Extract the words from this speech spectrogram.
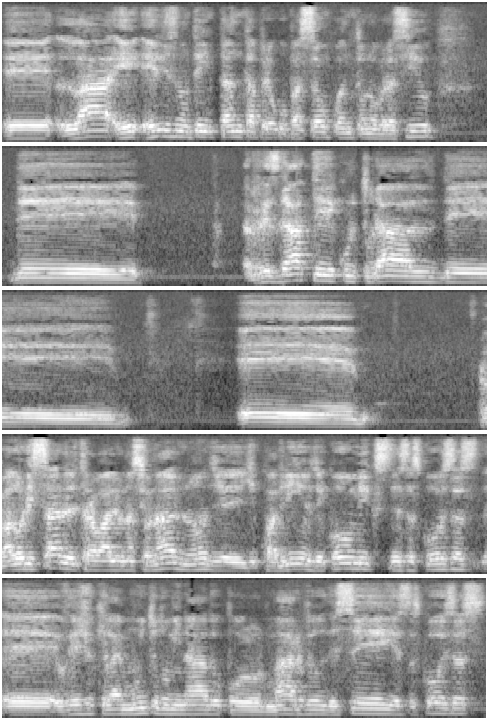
É, lá e, eles não têm tanta preocupação quanto no Brasil de resgate cultural, de valorizar o trabalho nacional, não? De, de quadrinhos, de comics, dessas coisas. É, eu vejo que lá é muito dominado por Marvel, DC e essas coisas.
